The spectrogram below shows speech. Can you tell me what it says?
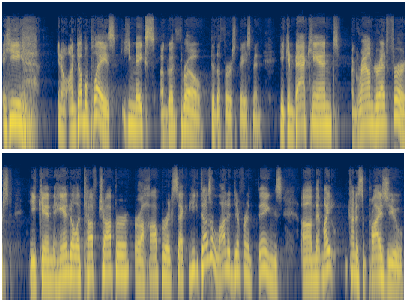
he you know on double plays he makes a good throw to the first baseman. He can backhand a grounder at first. He can handle a tough chopper or a hopper at second. He does a lot of different things um, that might kind of surprise you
